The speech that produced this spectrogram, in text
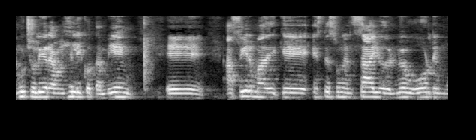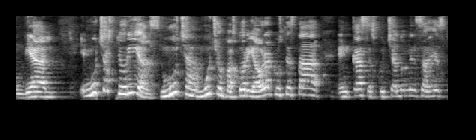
muchos líderes evangélicos también afirma de que este es un ensayo del nuevo orden mundial y muchas teorías, muchas, muchos pastores. Y ahora que usted está en casa escuchando mensajes,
